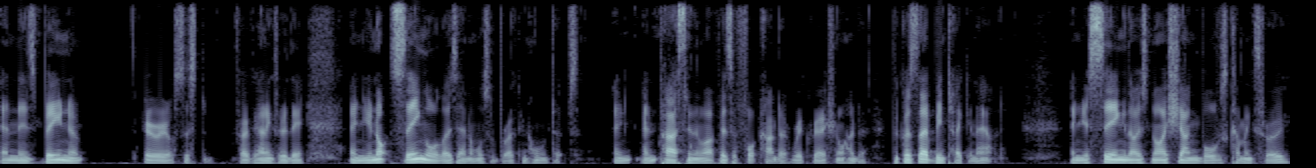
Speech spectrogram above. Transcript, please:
and there's been a aerial assisted trophy hunting through there, and you're not seeing all those animals with broken horn tips and, and passing them up as a foot hunter, recreational hunter, because they've been taken out. And you're seeing those nice young bulls coming through,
